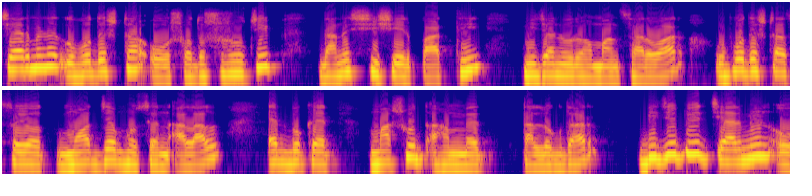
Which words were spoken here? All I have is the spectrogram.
চেয়ারম্যানের উপদেষ্টা ও সদস্য সচিব দানেশ শিশির প্রার্থী মিজানুর রহমান সারোয়ার, উপদেষ্টা সৈয়দ মোয়াজ্জেম হোসেন আলাল, অ্যাডভোকেট মাসুদ আহমেদ তালুকদার, বিজেপির চেয়ারম্যান ও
